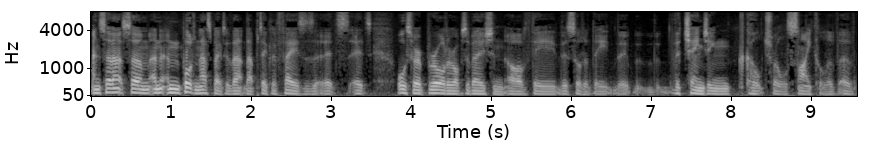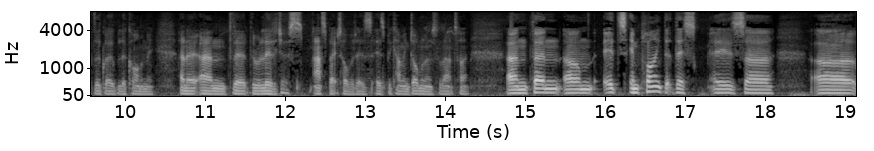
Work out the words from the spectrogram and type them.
And so that's um, an, an important aspect of that, that particular phase is that it's it's also a broader observation of the, the sort of the, the, the changing cultural cycle of, of the global economy and uh, and the, the religious aspect of it is, is becoming dominant at that time. And then um, it's implied that this is. Uh, uh,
